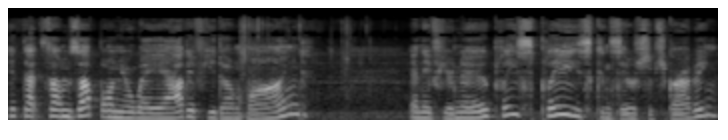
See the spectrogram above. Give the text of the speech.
Hit that thumbs up on your way out if you don't mind. And if you're new, please, please consider subscribing.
